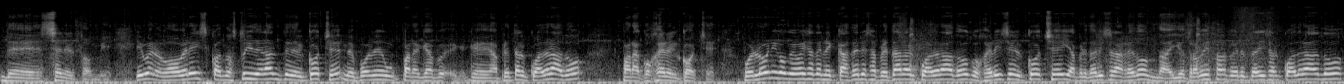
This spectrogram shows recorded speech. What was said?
de ser el zombie. Y bueno, como veréis, cuando estoy delante del coche, me pone para que, que aprieta el cuadrado para coger el coche. Pues lo único que vais a tener que hacer es apretar al cuadrado, cogeréis el coche y apretaréis a la redonda. Y otra vez apretaréis al cuadrado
